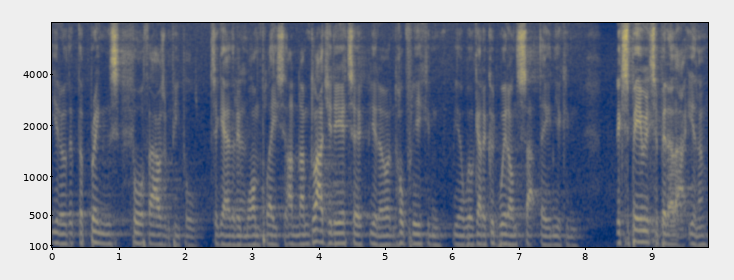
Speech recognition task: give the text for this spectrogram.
you know that, that brings four thousand people together in one place. And I'm glad you're here to you know, and hopefully you can you know we'll get a good win on Saturday and you can experience a bit of that. You know.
